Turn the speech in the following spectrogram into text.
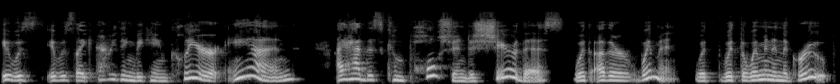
it was, it was like everything became clear and I had this compulsion to share this with other women, with, with the women in the group.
